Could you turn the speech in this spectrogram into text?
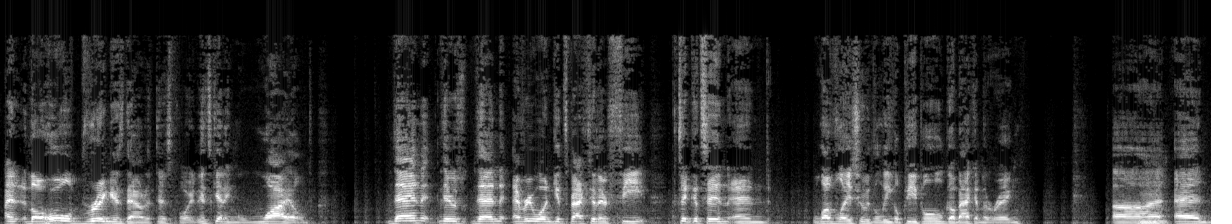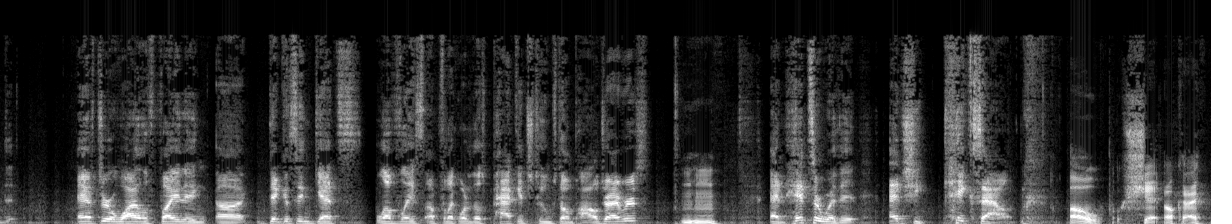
And the whole ring is down at this point. It's getting wild. Then there's then everyone gets back to their feet. Dickinson and Lovelace, who are the legal people, go back in the ring. Uh, And after a while of fighting, uh, Dickinson gets Lovelace up for like one of those package tombstone pile drivers Mm-hmm. and hits her with it, and she kicks out. Oh, oh shit. Okay.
